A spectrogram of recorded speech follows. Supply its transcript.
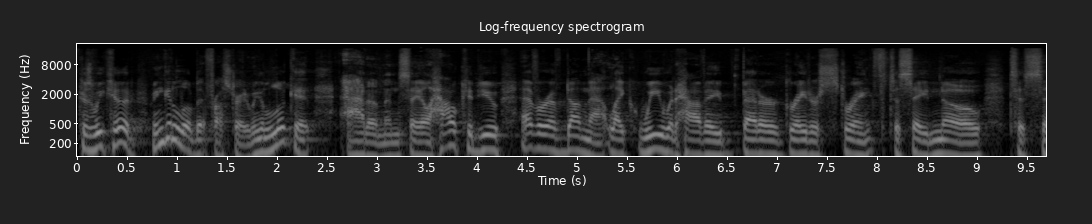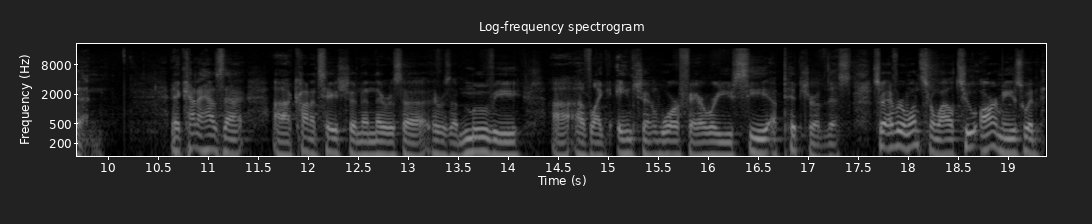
Because we could, we can get a little bit frustrated. We can look at Adam and say, well, how could you ever have done that? Like we would have a better, greater strength to say no to sin. It kind of has that uh, connotation, and there was a there was a movie uh, of like ancient warfare where you see a picture of this. So every once in a while, two armies would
